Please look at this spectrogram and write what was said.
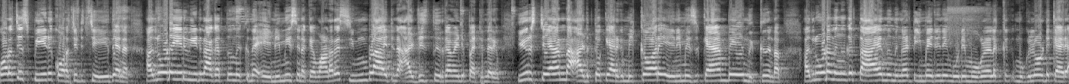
കുറച്ച് സ്പീഡ് കുറച്ചിട്ട് ചെയ്ത് തന്നെ. അതിലൂടെ ഈ ഒരു വീടിന്റെ അകത്ത് നിൽക്കുന്ന എനിമീസിനൊക്കെ വളരെ സിമ്പിളായിട്ട് തന്നെ അടിച്ച് തീർക്കാൻ വേണ്ടി പറ്റുന്നതായിരിക്കും. ഈ ഒരു സ്റ്റെയറിന്റെ അടുത്തൊക്കെ ആയിരിക്കും മിക്കവാറും എനിമീസ് ക്യാമ്പ് ചെയ്ത് നിൽക്കുന്നുണ്ടാവും. അതിലൂടെ നിങ്ങൾക്ക് താഴെ നിന്ന് നിങ്ങളുടെ ടീമേറ്റിനെയും കൂടി മുകളിലേക്ക് മുകളിലോട്ട് കയറി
